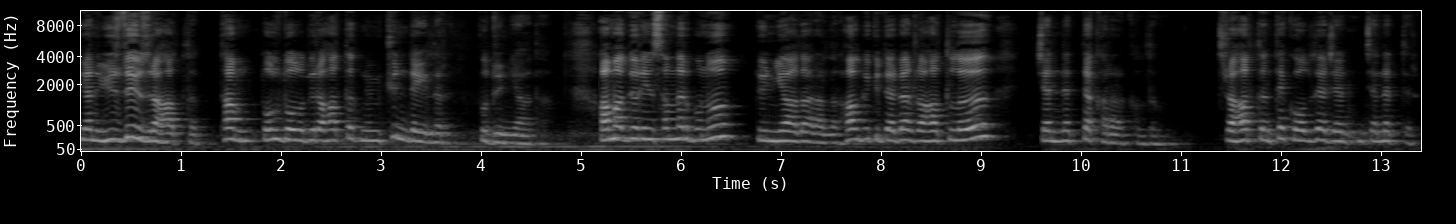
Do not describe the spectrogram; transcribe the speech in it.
Yani yüzde yüz rahatlık, tam dolu dolu bir rahatlık mümkün değildir bu dünyada. Ama diyor insanlar bunu dünyada ararlar. Halbuki der ben rahatlığı cennette karar kıldım. Rahatlığın tek olduğu yer cennet- cennettir.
